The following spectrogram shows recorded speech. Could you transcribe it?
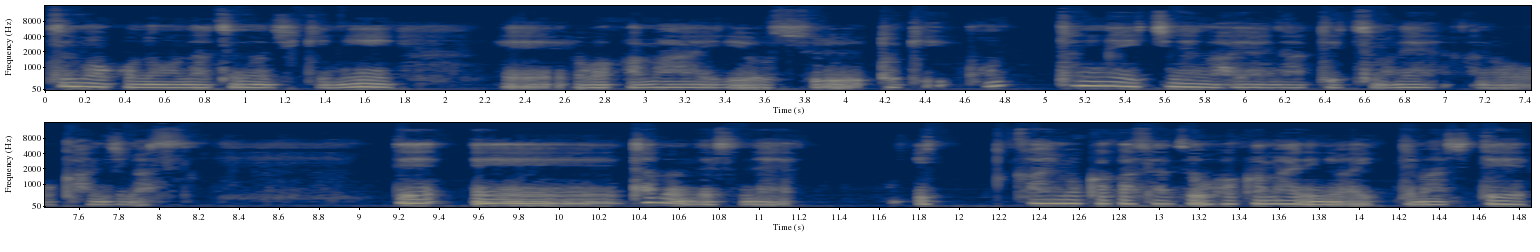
つもこの夏の時期に、えー、お墓参りをするとき、本当にね、一年が早いなっていつもね、あの、感じます。で、えー、多分ですね、一回も欠かさずお墓参りには行ってまして、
